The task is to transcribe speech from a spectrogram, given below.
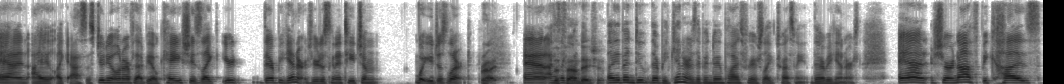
And I like asked the studio owner if that'd be okay. She's like, "You're they're beginners. You're just going to teach them what you just learned." Right. And I The was like, foundation. They've been doing. They're beginners. They've been doing Pilates for years. Like, trust me, they're beginners. And sure enough, because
